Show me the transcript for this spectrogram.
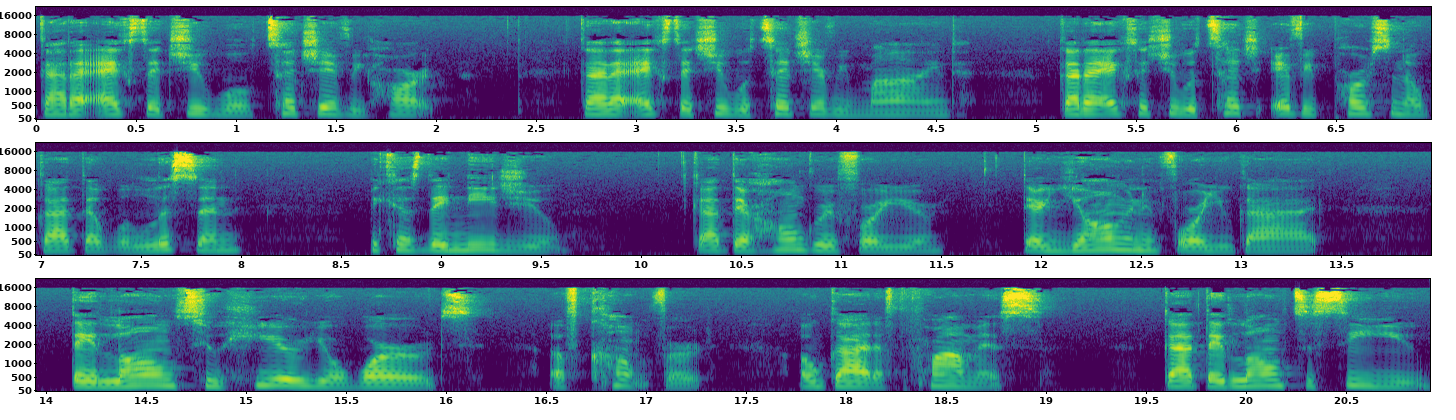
God, I ask that you will touch every heart. God, I ask that you will touch every mind. God, I ask that you will touch every person, oh God, that will listen because they need you. God, they're hungry for you. They're yearning for you, God. They long to hear your words of comfort, oh God, of promise. God, they long to see you,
